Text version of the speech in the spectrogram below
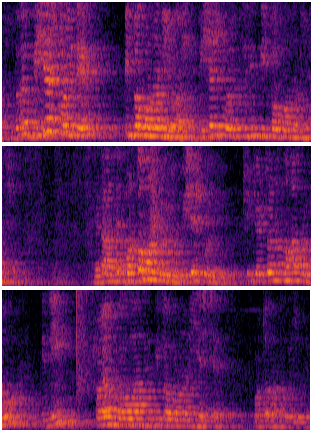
আসে তবে বিশেষ কলিতে পিতবর্ণ নিয়ে আসে বিশেষ কলিতে তিনি পিতবর্ণ নিয়ে আসে যেটা হচ্ছে বর্তমান কলিযুগ বিশেষ কলিযুগ শ্রী চৈতন্য মহাপ্রভু তিনি স্বয়ং ভগবান পিতবর্ণ নিয়ে এসেছেন বর্তমান কলিযুগে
